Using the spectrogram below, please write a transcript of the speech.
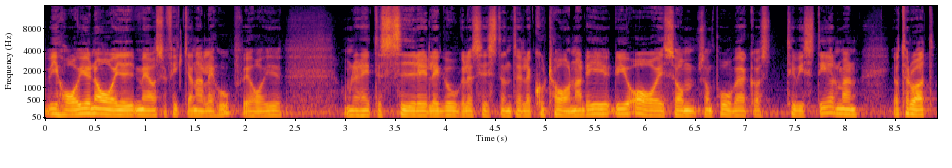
Vi har ju en AI med oss i fickan allihop. Vi har ju om den heter Siri eller Google Assistant eller Cortana. Det är, det är ju AI som, som påverkar oss till viss del men jag tror att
